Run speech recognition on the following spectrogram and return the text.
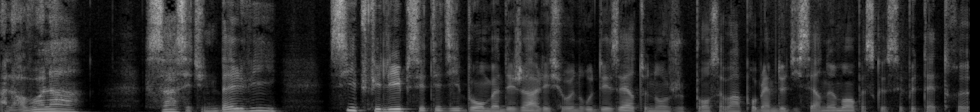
Alors voilà, ça c'est une belle vie. Si Philippe s'était dit, bon, ben déjà aller sur une route déserte, non, je pense avoir un problème de discernement, parce que c'est peut-être... Euh,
